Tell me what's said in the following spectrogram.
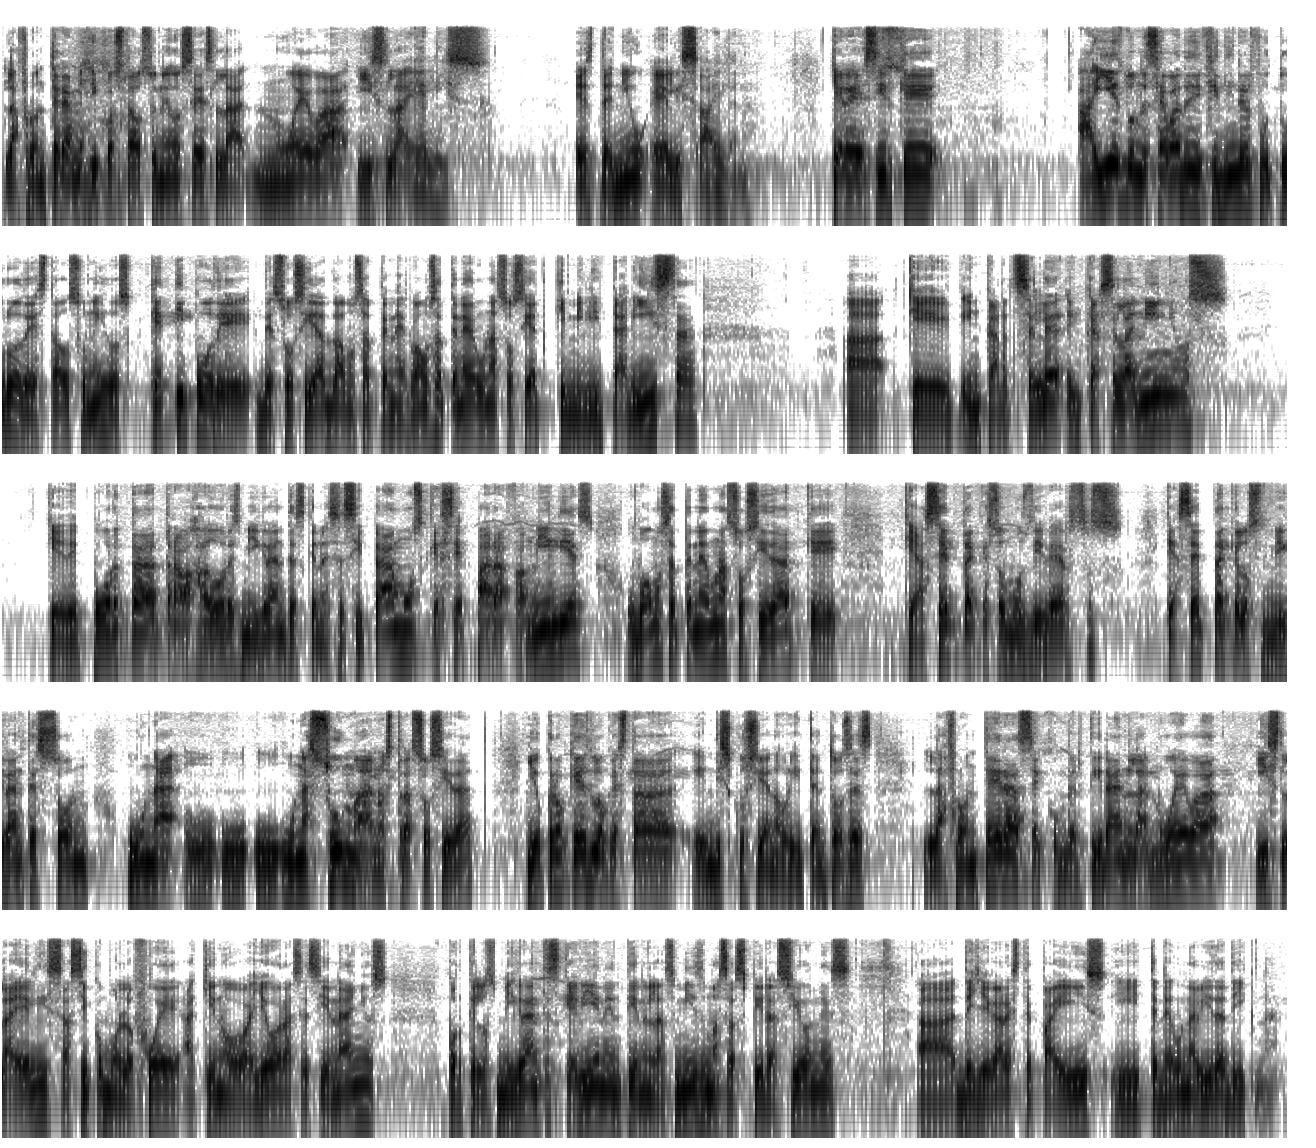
la frontera México-Estados Unidos es la nueva isla Ellis. Es the New Ellis Island. Quiere decir que ahí es donde se va a definir el futuro de Estados Unidos. ¿Qué tipo de, sociedad vamos a tener? Vamos a tener una sociedad que militariza, ah, que encarcela, encarcela niños, que deporta a trabajadores migrantes que necesitamos, que separa familias, o vamos a tener una sociedad que, que acepta que somos diversos, que acepta que los inmigrantes son una, una suma a nuestra sociedad. Yo creo que es lo que está en discusión ahorita. Entonces, la frontera se convertirá en la nueva Isla Ellis, así como lo fue aquí en Nueva York hace 100 años, porque los migrantes que vienen tienen las mismas aspiraciones ah, de llegar a este país y tener una vida digna.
